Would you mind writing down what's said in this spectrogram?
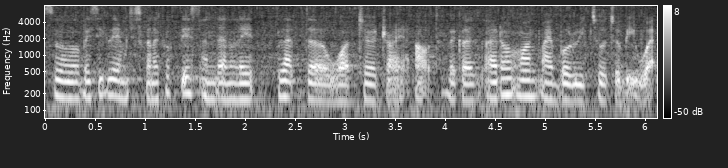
So basically I'm just gonna cook this and then let, let the water dry out because I don't want my burrito to be wet.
